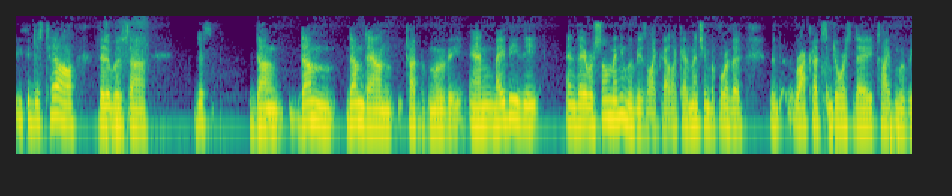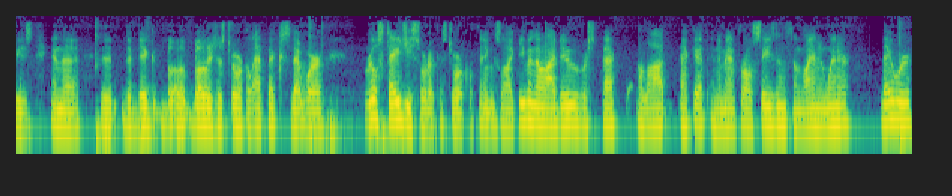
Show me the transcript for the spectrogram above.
you could just tell that it was uh, just dumb, dumb, dumbed down type of movie, and maybe the. And there were so many movies like that, like I mentioned before, the, the Rock Hudson Doris Day type movies, and the the, the big blo- bloated historical epics that were real stagey sort of historical things. Like even though I do respect a lot Beckett and The Man for All Seasons and Lion and Winter, they were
